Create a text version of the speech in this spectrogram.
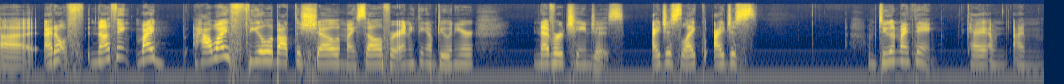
uh, I don't f- nothing my how I feel about the show and myself or anything I'm doing here never changes. I just like I just I'm doing my thing. Okay? I'm I'm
